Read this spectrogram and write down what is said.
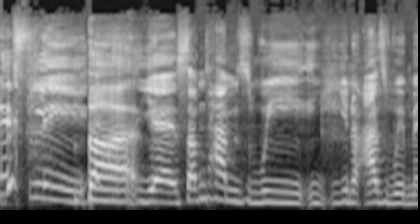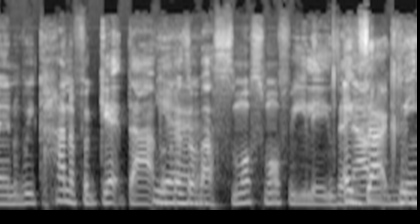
Honestly, But- yeah, sometimes we, you know, as women, we kind of forget that because Yeah. of our small, small feelings, and Exactly. now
